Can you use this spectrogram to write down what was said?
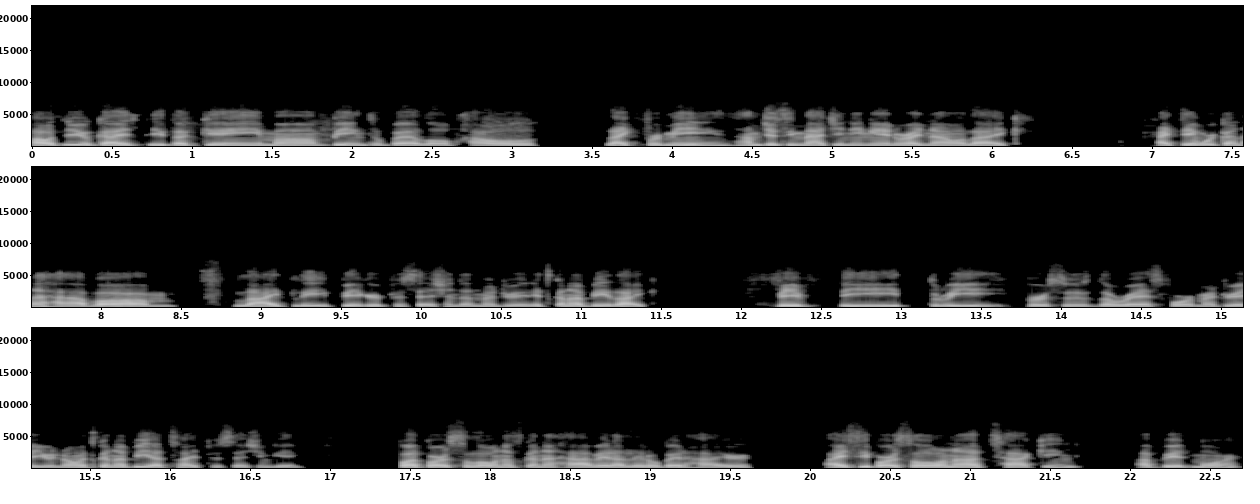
How do you guys see the game uh, being developed? How, like for me, I'm just imagining it right now. Like, I think we're gonna have um slightly bigger possession than Madrid. It's gonna be like 53 versus the rest for Madrid. You know, it's gonna be a tight possession game, but Barcelona's gonna have it a little bit higher. I see Barcelona attacking a bit more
